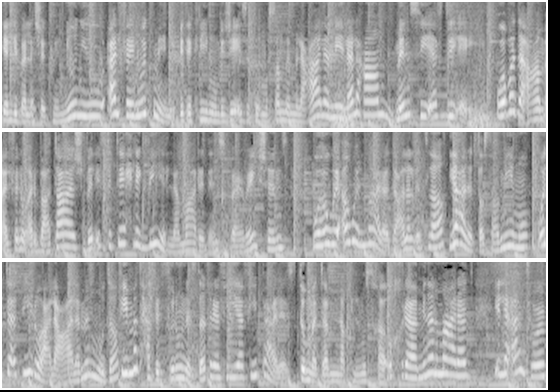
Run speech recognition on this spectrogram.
يلي بلشت من يونيو 2008 بتكريمه بجائزة المصمم العالمي للعام من CFDA وبدأ عام 2014 بالافتتاح الكبير لمعرض Inspirations وهو أول معرض على الإطلاق يعرض تصاميمه وتأثيره على عالم الموضة في متحف الفنون الزخرفية في باريس. ثم تم نقل نسخة أخرى من المعرض إلى أنتويرب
